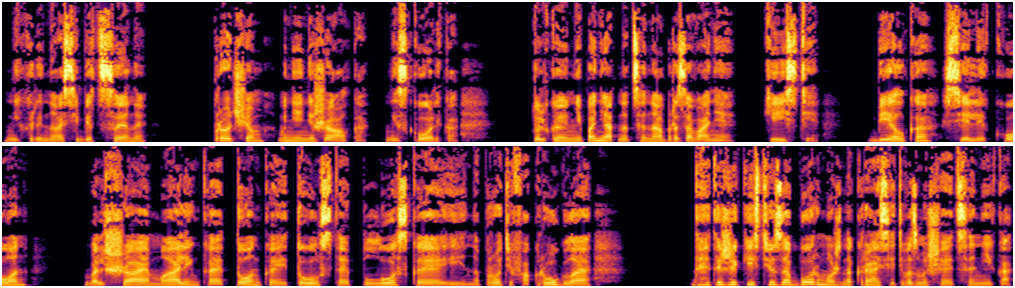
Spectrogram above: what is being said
Ни хрена себе цены. Впрочем, мне не жалко, нисколько. Только непонятно ценообразование. Кисти. Белка, силикон, большая, маленькая, тонкая и толстая, плоская и, напротив, округлая — «Да этой же кистью забор можно красить», — возмущается Ника.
